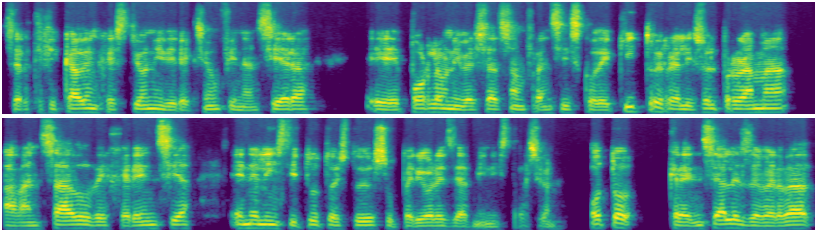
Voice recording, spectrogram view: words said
certificado en gestión y dirección financiera eh, por la Universidad San Francisco de Quito y realizó el programa avanzado de gerencia en el Instituto de Estudios Superiores de Administración. Otto, credenciales de verdad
